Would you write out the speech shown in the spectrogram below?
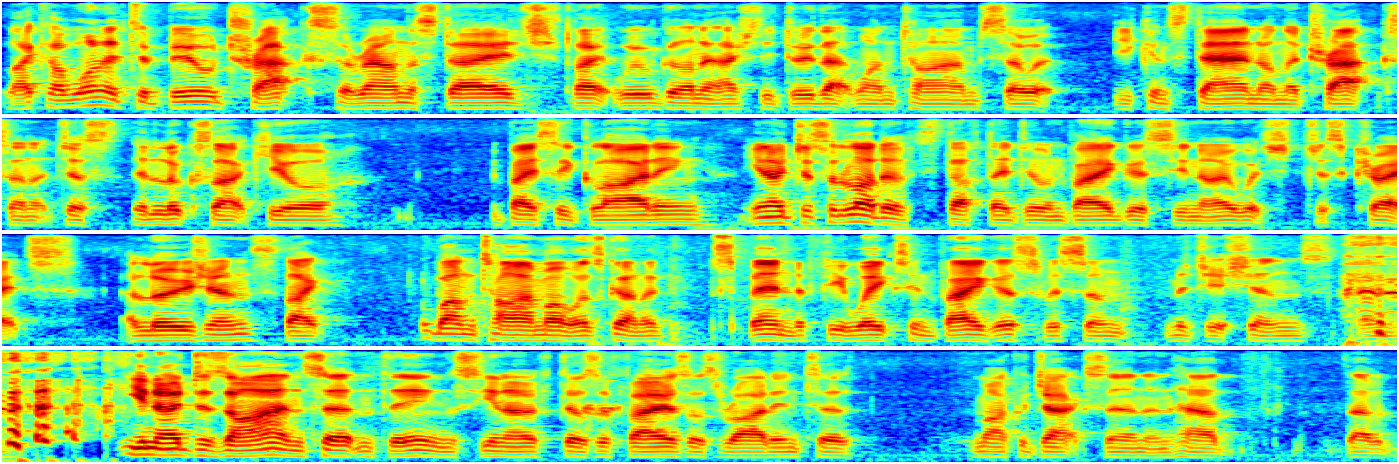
like I wanted to build tracks around the stage. Like we were gonna actually do that one time so it you can stand on the tracks and it just it looks like you're basically gliding. You know, just a lot of stuff they do in Vegas, you know, which just creates illusions. Like one time I was going to spend a few weeks in Vegas with some magicians and, you know, design certain things. You know, if there was a phase, I was right into Michael Jackson and how they would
